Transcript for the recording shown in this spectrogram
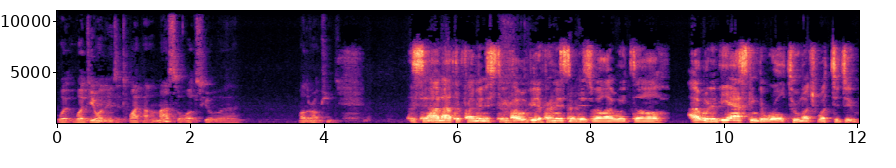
what, what do you want? Is it to wipe out Hamas, or what's your uh, other options? Listen, I'm not the prime minister. If I would be the prime minister of Israel, I would uh, I wouldn't be asking the world too much what to do.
